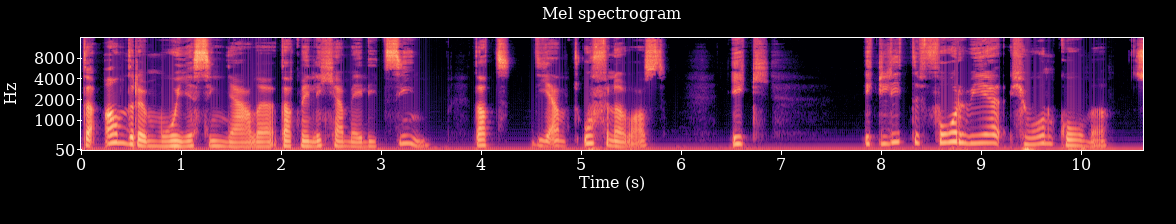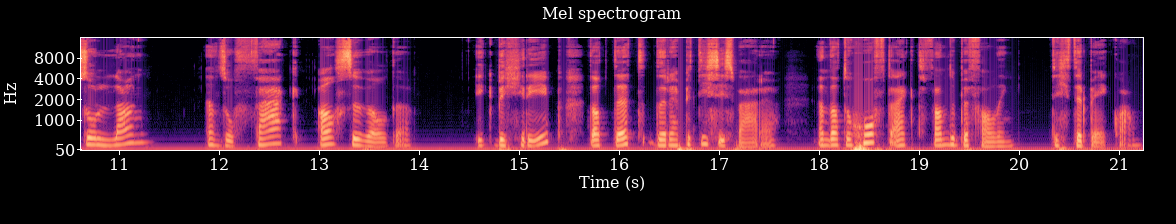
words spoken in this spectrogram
de andere mooie signalen dat mijn lichaam mij liet zien. Dat die aan het oefenen was. Ik, ik liet de voorweer gewoon komen, zo lang en zo vaak als ze wilde. Ik begreep dat dit de repetities waren en dat de hoofdact van de bevalling dichterbij kwam.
